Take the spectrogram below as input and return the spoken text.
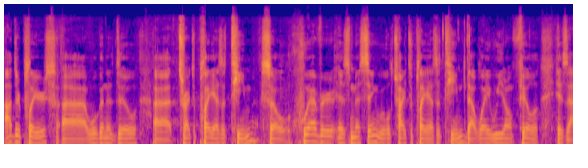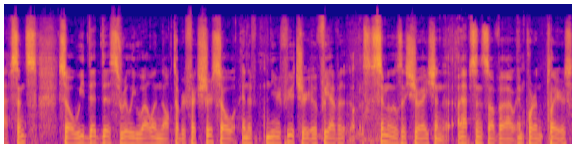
other players, uh, we're gonna do uh, try to play as a team. So whoever is missing, we'll try to play as a team. That way we don't feel his absence. So we did this really well in the October fixture. So in the near future, if we have a similar situation, absence of uh, important players,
